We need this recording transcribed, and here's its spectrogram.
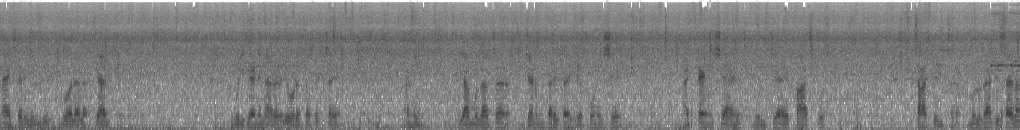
नाहीतर हिंदी बोलायला यायला पाहिजे. मुलगी आणि नारळ एवढंच अपेक्षा आहे. आणि या मुलाचा जन्मतारीख आहे एकोणीसशे अठ्ठ्याऐंशी आहे उंची आहे पाच फूट सात इंच. मुलगा दिसायला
